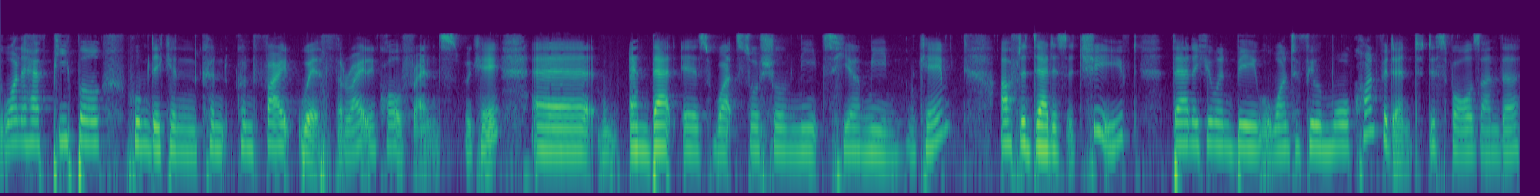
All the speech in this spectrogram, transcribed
you want to have people whom they can con- confide with right and call friends okay? Uh, and that is what social needs here mean okay? After that is achieved then a human being will want to feel more confident. This falls under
